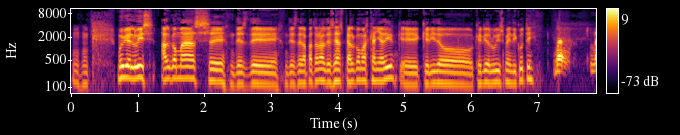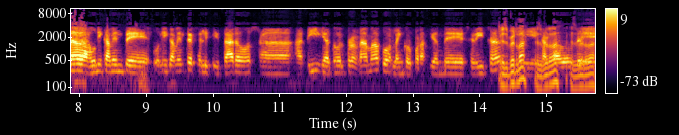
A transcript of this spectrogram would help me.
Muy bien, Luis. ¿Algo más eh, desde, desde la patronal, desde ASPE, algo más que añadir, eh, querido, querido Luis Mendicuti? nada, únicamente, únicamente felicitaros a, ti y a todo el programa por la incorporación de Sevilla. Es verdad, es verdad, es de, verdad.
